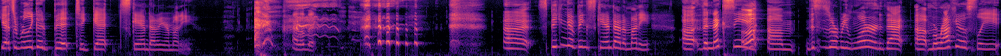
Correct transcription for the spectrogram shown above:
Yeah, it's a really good bit to get scammed out of your money. I love it. Uh, speaking of being scammed out of money, uh, the next scene, Uh. um, this is where we learn that uh, miraculously,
